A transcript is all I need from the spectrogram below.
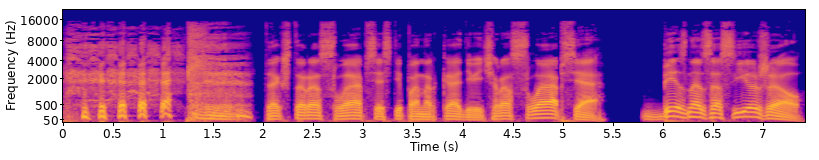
«Так что расслабься, Степан Аркадьевич, расслабься. Бизнес съезжал.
